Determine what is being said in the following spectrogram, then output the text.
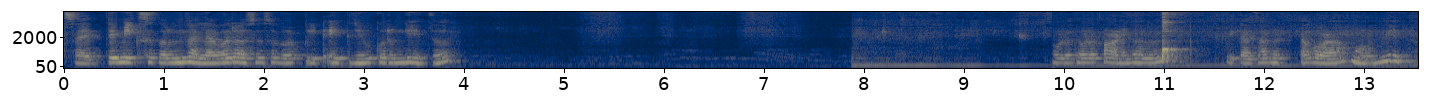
साहित्य मिक्स करून झाल्यावर असं सगळं पीठ एकजीव करून घ्यायचं. थोडं थोडं पाणी घालून पिठाचा घट्ट गोळा म्हणून घ्यायचा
